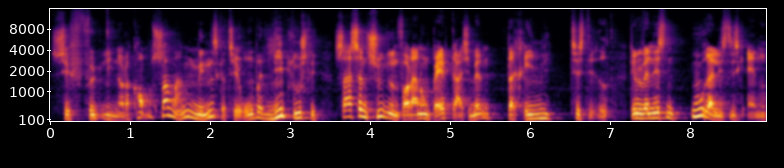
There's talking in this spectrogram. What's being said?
Selvfølgelig, når der kommer så mange mennesker til Europa lige pludselig, så er sandsynligheden for, at der er nogle bad guys imellem, der er rimelig til stede. Det vil være næsten urealistisk andet.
